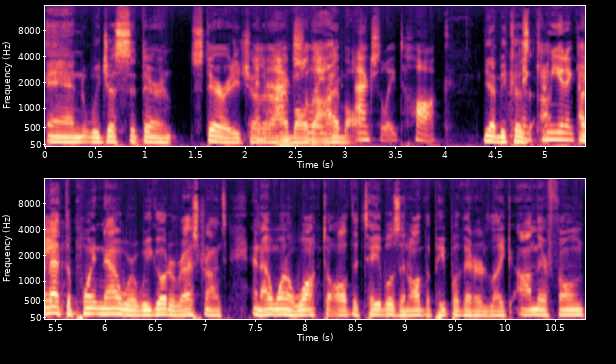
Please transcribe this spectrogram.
and we just sit there and stare at each other and eyeball actually, to eyeball. Actually talk. Yeah, because I- I'm at the point now where we go to restaurants and I want to walk to all the tables and all the people that are like on their phone.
